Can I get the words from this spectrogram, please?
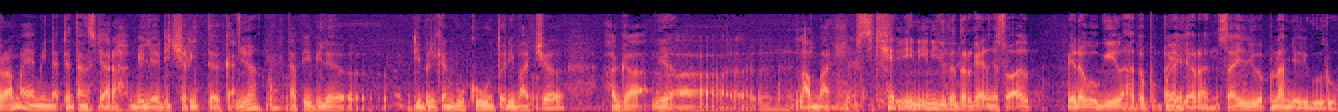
ramai yang minat tentang sejarah bila diceritakan ya, tapi bila diberikan buku untuk dibaca agak ya. uh, lambat dan sikit. Ini ini juga terkait dengan soal pedagogi lah atau pengajaran. Okay. Saya juga pernah menjadi guru.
